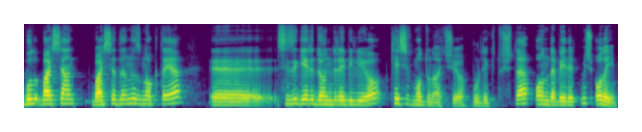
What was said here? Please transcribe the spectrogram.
Bu başlan başladığınız noktaya e, sizi geri döndürebiliyor. Keşif modunu açıyor buradaki tuşta. Onu da belirtmiş olayım.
